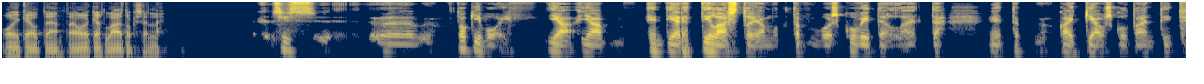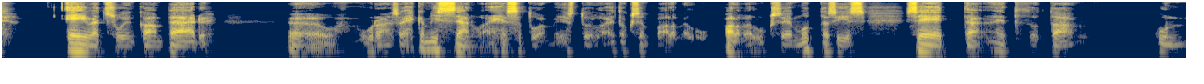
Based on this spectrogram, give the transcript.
oikeuteen tai oikeuslaitokselle? Siis äh, toki voi. Ja, ja en tiedä tilastoja, mutta voisi kuvitella, että, että kaikki auskultaintit eivät suinkaan päädy uransa ehkä missään vaiheessa tuomioistuinlaitoksen palvelu, palvelukseen, mutta siis se, että, että tota, kun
